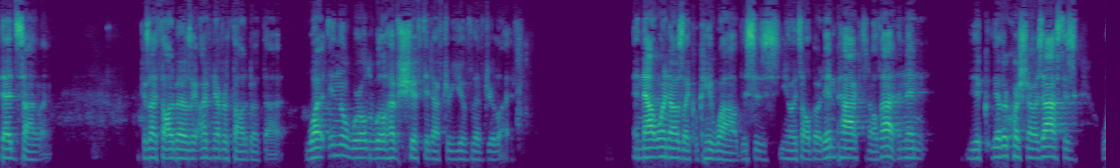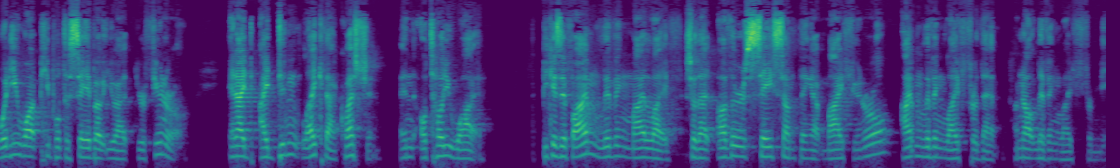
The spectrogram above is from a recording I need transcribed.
dead silent because I thought about it. I was like, I've never thought about that. What in the world will have shifted after you have lived your life? And that one, I was like, okay, wow, this is you know, it's all about impact and all that. And then the, the other question I was asked is, what do you want people to say about you at your funeral? And I, I didn't like that question. And I'll tell you why. Because if I'm living my life so that others say something at my funeral, I'm living life for them. I'm not living life for me.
